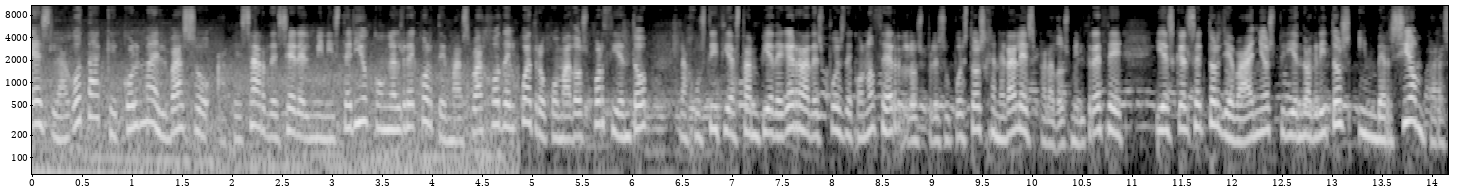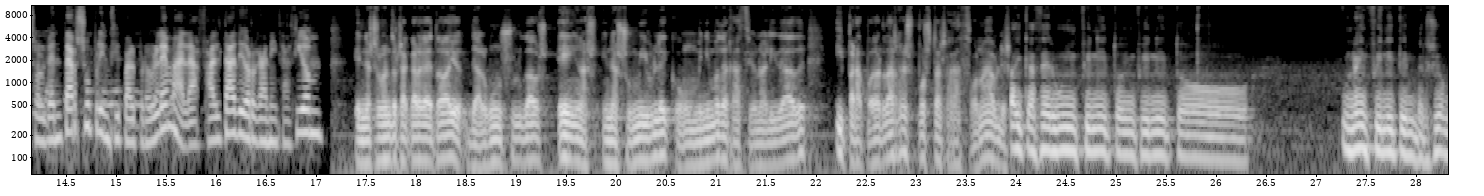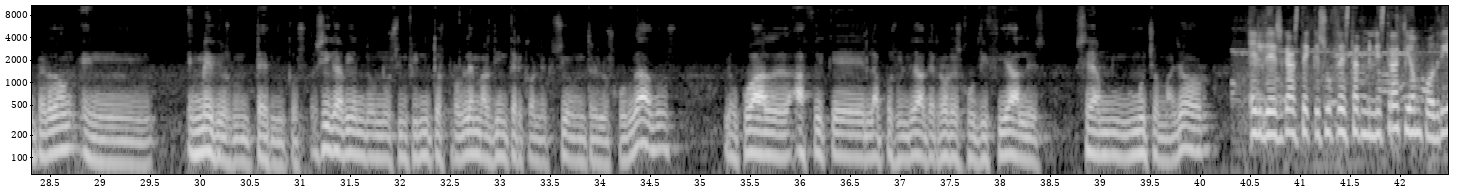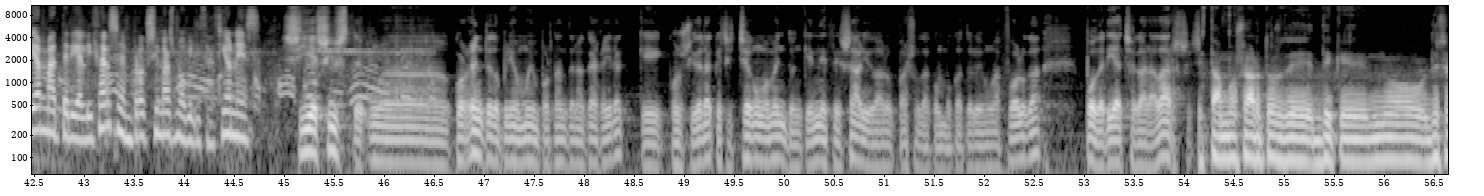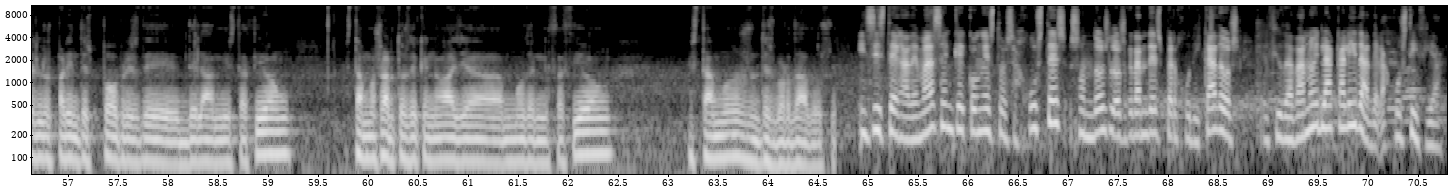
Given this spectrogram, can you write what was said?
es la gota que colma el vaso. A pesar de ser el ministerio con el recorte más bajo del 4,2%, la justicia está en pie de guerra después de conocer los presupuestos generales para 2013. Y es que el sector lleva años pidiendo a gritos inversión para solventar su principal problema, la falta de organización. En estos momentos la carga de trabajo de algunos juzgados es inasumible con un mínimo de racionalidad y para poder dar respuestas razonables. Hay que hacer un infinito, infinito, una infinita inversión, perdón, en en medios técnicos. Sigue habiendo unos infinitos problemas de interconexión entre los juzgados, lo cual hace que la posibilidad de errores judiciales sea mucho mayor. El desgaste que sufre esta Administración podría materializarse en próximas movilizaciones. Sí existe unha corrente de opinión moi importante na carreira que considera que se chega un momento en que é necesario dar o paso da convocatoria de unha folga, podería chegar a darse. Estamos hartos de, de, que no, de ser los parientes pobres de, de la Administración, Estamos hartos de que no haya modernización, estamos desbordados. Insisten además en que con estos ajustes son dos los grandes perjudicados, el ciudadano y la calidad de la justicia.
